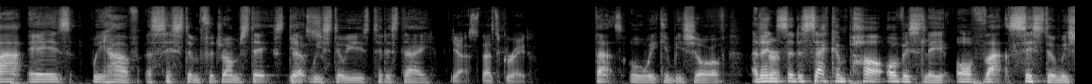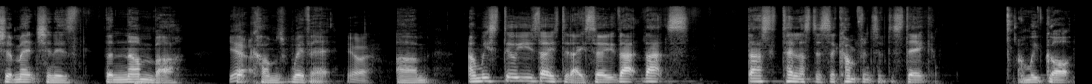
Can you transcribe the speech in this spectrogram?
that is we have a system for drumsticks that Yes. we still use to this day Yes, that's great. that's all we can be sure of and then Sure. so the second part obviously of that system we should mention is the number Yeah. that comes with it Yeah. um, and we still use those today. So that that's that's telling us the circumference of the stick, and we've got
